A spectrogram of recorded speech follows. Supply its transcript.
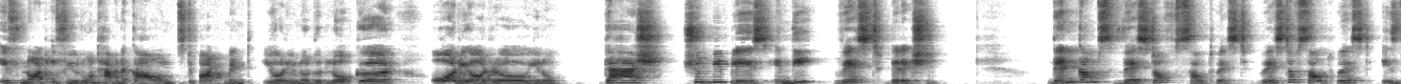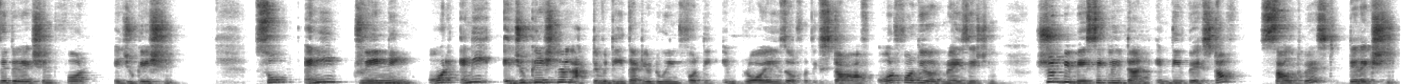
if not if you don't have an accounts department your you know the locker or your uh, you know cash should be placed in the west direction. Then comes west of southwest. West of southwest is the direction for education. So any training or any educational activity that you're doing for the employees or for the staff or for the organization should be basically done in the west of southwest direction.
